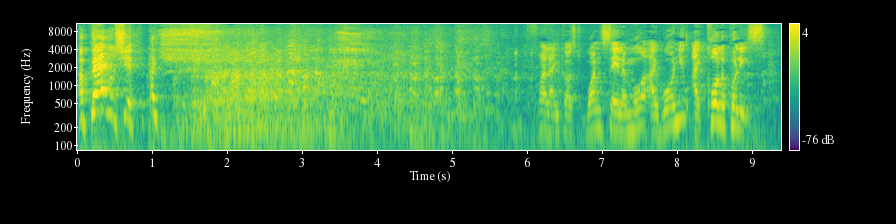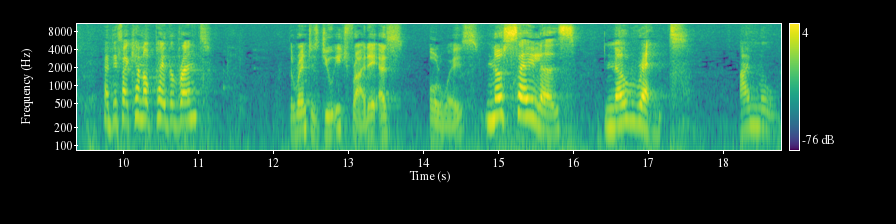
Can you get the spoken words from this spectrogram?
A battleship. I- Fräulein Kost one sailor more. I warn you, I call the police. And if I cannot pay the rent? The rent is due each Friday, as always. No sailors, no rent. I move.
